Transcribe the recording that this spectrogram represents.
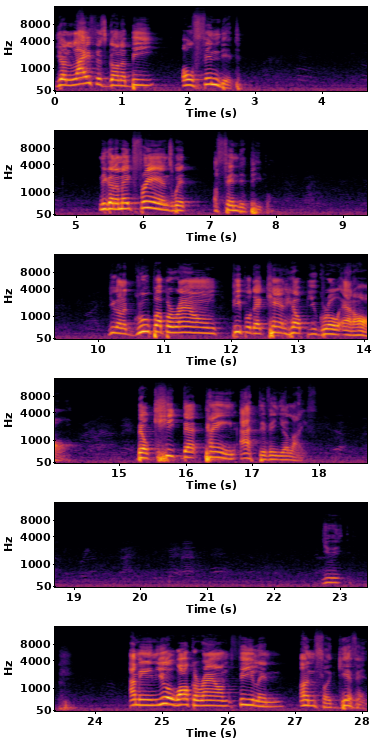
your life is going to be offended. You're going to make friends with offended people. You're going to group up around people that can't help you grow at all. They'll keep that pain active in your life. You, I mean, you'll walk around feeling unforgiven.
